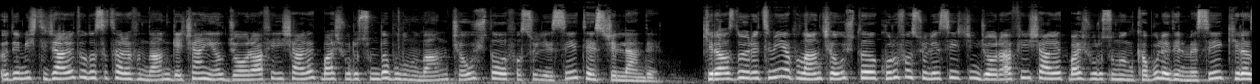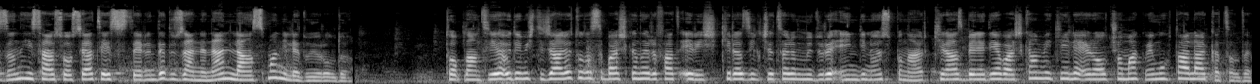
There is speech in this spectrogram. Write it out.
Ödemiş Ticaret Odası tarafından geçen yıl coğrafi işaret başvurusunda bulunulan Çavuş Dağı fasulyesi tescillendi. Kirazda üretimi yapılan Çavuş Dağı kuru fasulyesi için coğrafi işaret başvurusunun kabul edilmesi Kiraz'ın Hisar Sosyal Tesislerinde düzenlenen lansman ile duyuruldu. Toplantıya Ödemiş Ticaret Odası Başkanı Rıfat Eriş, Kiraz İlçe Tarım Müdürü Engin Özpınar, Kiraz Belediye Başkan Vekili Erol Çomak ve muhtarlar katıldı.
